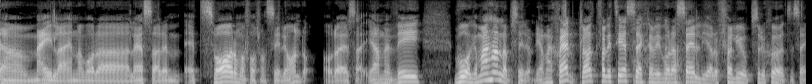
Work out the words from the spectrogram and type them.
uh, mejla en av våra läsare ett svar de har fått från CDON. Då. Och då är det så här, ja men vi, vågar man handla på CDON? Ja men självklart kvalitetssäkrar vi våra säljare och följer upp så det sköter sig.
